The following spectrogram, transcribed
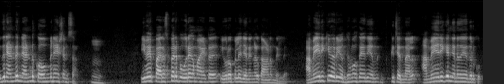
ഇത് രണ്ടും രണ്ട് കോമ്പിനേഷൻസ് ആണ്. ഇവ ഇവയെ പരസ്പര പൂരകമായിട്ട് യൂറോപ്പിലെ ജനങ്ങൾ കാണുന്നില്ല. അമേരിക്ക ഒരു യുദ്ധമുഖത്തേക്ക് ചെന്നാൽ അമേരിക്കൻ ജനതയെ എതിർക്കും.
